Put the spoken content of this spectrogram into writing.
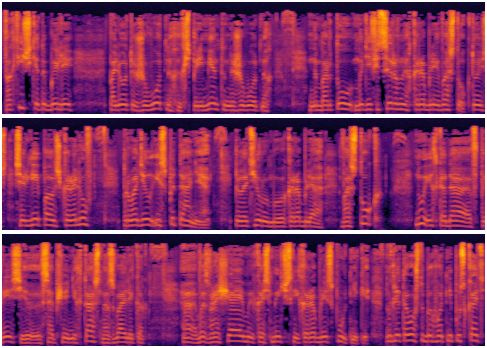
фактически это были полеты животных, эксперименты на животных на борту модифицированных кораблей «Восток». То есть Сергей Павлович Королёв проводил испытания пилотируемого корабля «Восток» Ну, их тогда в прессе, в сообщениях ТАСС назвали как э, возвращаемые космические корабли-спутники. Но для того, чтобы их вот не пускать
